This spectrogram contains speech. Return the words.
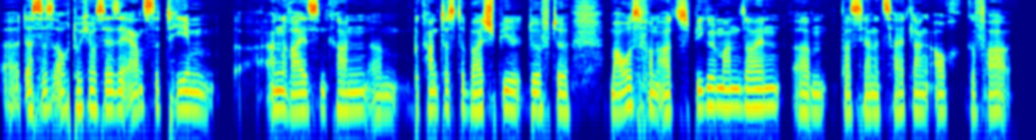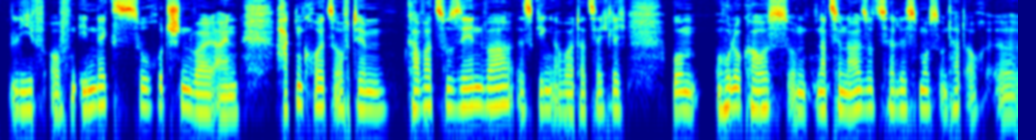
äh, dass es auch durchaus sehr, sehr ernste Themen anreißen kann. Ähm, bekannteste Beispiel dürfte Maus von Art Spiegelmann sein, ähm, was ja eine Zeit lang auch Gefahr lief, auf den Index zu rutschen, weil ein Hackenkreuz auf dem Cover zu sehen war. Es ging aber tatsächlich um Holocaust und Nationalsozialismus und hat auch äh,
